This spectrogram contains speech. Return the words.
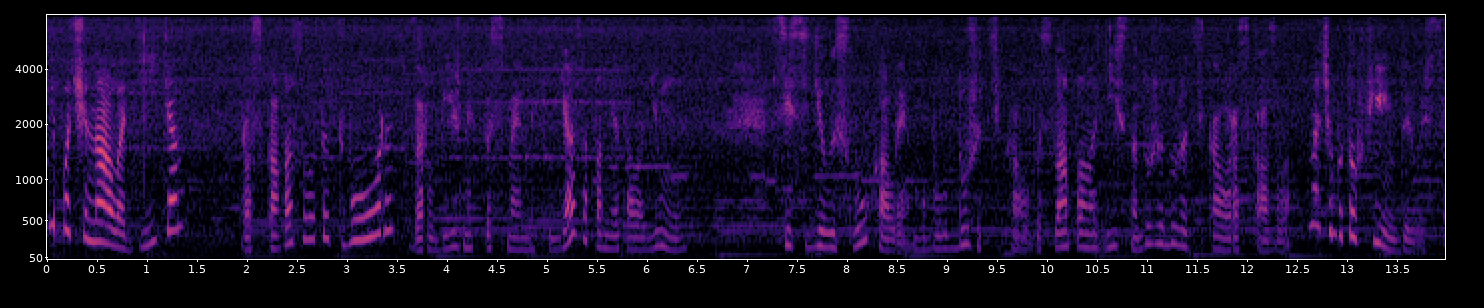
і починала дітям розказувати твори зарубіжних письменників. Я запам'ятала йому. Всі сиділи, слухали, бо було дуже цікаво, бо Світлана дійсно дуже-дуже цікаво розказувала. Наче бо то фільм дивишся.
